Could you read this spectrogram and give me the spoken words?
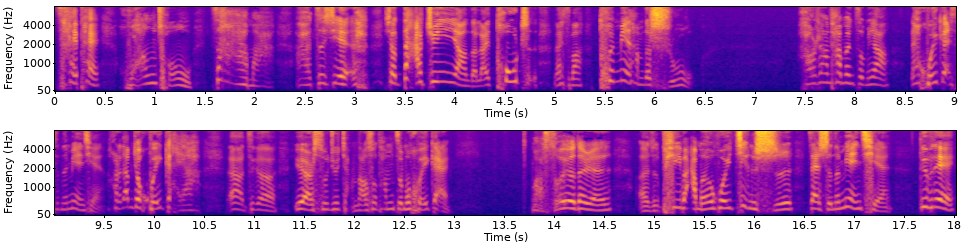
差派蝗虫、蚱蜢啊这些像大军一样的来偷吃，来什么吞灭他们的食物。好让他们怎么样来悔改神的面前？后来他们就悔改呀，啊，这个约尔书就讲到说他们怎么悔改，啊，所有的人呃，这披麻蒙灰进食在神的面前，对不对？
